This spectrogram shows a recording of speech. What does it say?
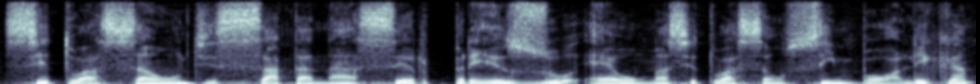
situação de Satanás ser preso é uma situação simbólica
